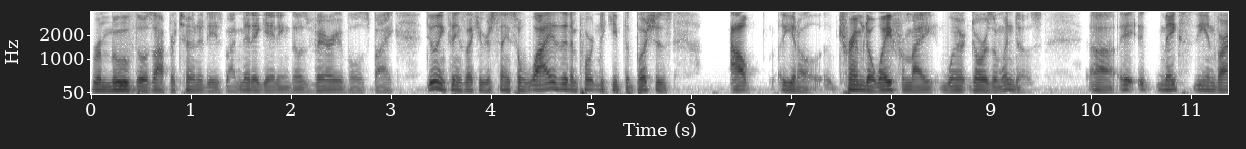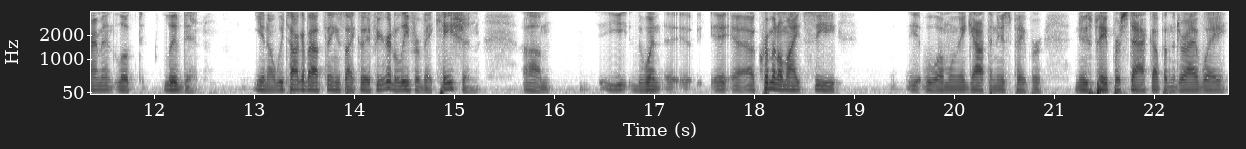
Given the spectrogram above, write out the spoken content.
remove those opportunities by mitigating those variables by doing things like you were saying. So why is it important to keep the bushes out, you know, trimmed away from my doors and windows? Uh, it, it makes the environment look lived in you know, we talk about things like if you're going to leave for vacation, um, when uh, a criminal might see well, when we got the newspaper, newspaper stack up in the driveway,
